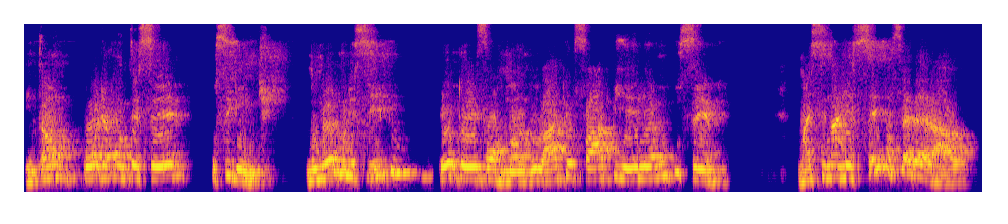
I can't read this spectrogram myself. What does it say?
Então, pode acontecer o seguinte: no meu município, eu estou informando lá que o FAP ele é 1%. Mas se na Receita Federal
